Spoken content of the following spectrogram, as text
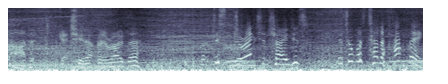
Ah, that gets you that bit of road there. But just direction changes. It's almost telepathic.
